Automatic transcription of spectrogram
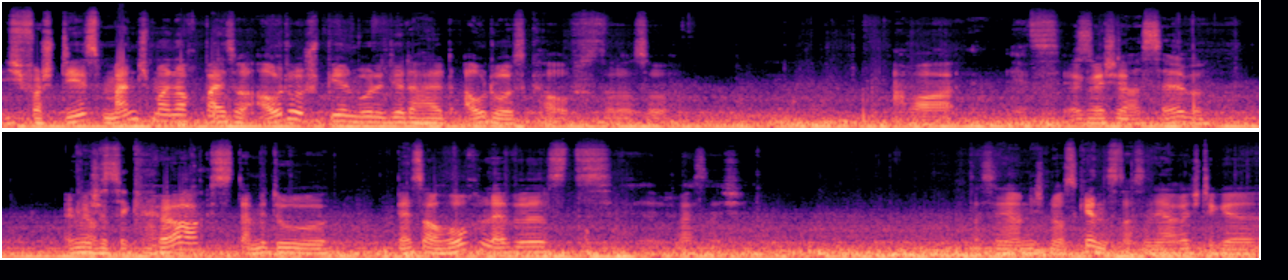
ich verstehe es manchmal noch bei so Autospielen, wo du dir da halt Autos kaufst oder so. Aber jetzt irgendwelche, Das ist dasselbe. irgendwelche. Perks, damit du besser hochlevelst, ich weiß nicht. Das sind ja nicht nur Skins, das sind ja richtige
